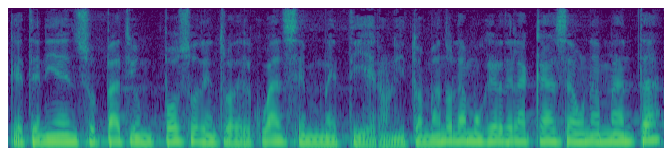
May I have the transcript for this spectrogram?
que tenía en su patio un pozo dentro del cual se metieron. Y tomando la mujer de la casa una manta,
